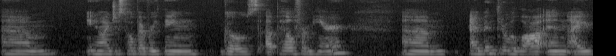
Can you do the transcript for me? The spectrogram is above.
Um, you know, I just hope everything goes uphill from here. Um, I've been through a lot and I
